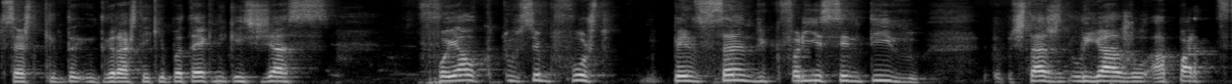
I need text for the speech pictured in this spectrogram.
disseste que integraste a equipa técnica, isso já se, foi algo que tu sempre foste pensando e que faria sentido. Estás ligado à parte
